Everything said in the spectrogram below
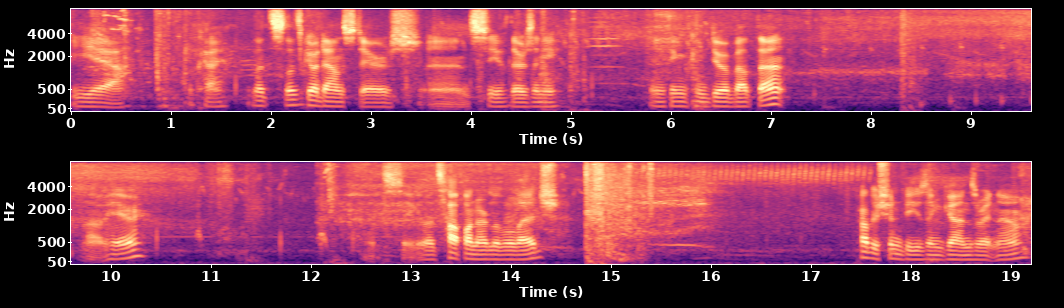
yeah. Okay. Let's let's go downstairs and see if there's any anything we can do about that. Out here. Let's see. Let's hop on our little ledge. Probably shouldn't be using guns right now.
